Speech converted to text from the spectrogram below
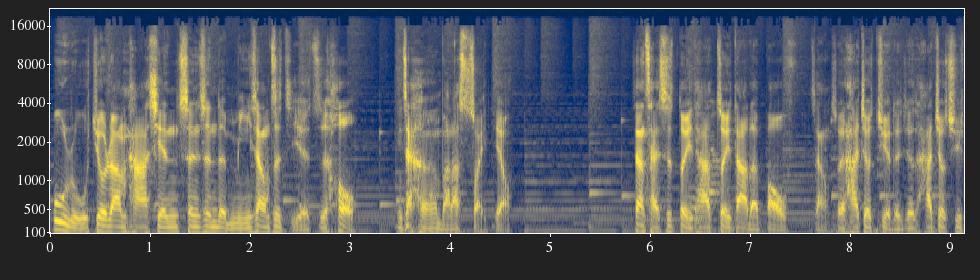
不如就让他先深深的迷上自己了之后，你再狠狠把他甩掉，这样才是对他最大的报复。这样，所以他就觉得，就是他就去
